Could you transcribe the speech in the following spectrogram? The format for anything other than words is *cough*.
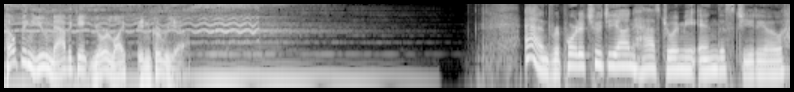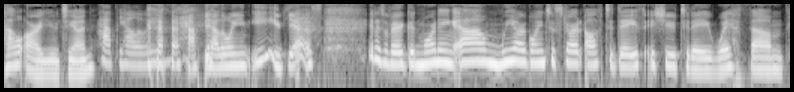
helping you navigate your life in Korea. And reporter Chu Jian has joined me in the studio. How are you, Jian? Happy Halloween. *laughs* Happy Halloween Eve, yes. It is a very good morning. Um, we are going to start off today's issue today with um,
